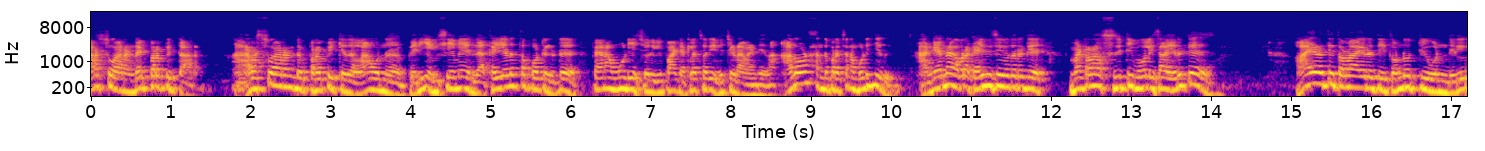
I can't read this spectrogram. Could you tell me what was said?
அரஸ்ட் வாரண்டை பிறப்பித்தார். அரஸ்ட் வாரண்ட் பிறப்பிக்கிறதெல்லாம் ஒன்று பெரிய விஷயமே இல்லை. கையெழுத்தை போட்டுக்கிட்டு பேனா மூடிய சொருவி பாக்கெட்டில் சொருவி வச்சுக்கிட வேண்டியதுதான். அதோடு அந்த பிரச்சனை முடிஞ்சுது. அங்கே என்ன அவரை கைது செய்வதற்கு மெட்ராஸ் சிட்டி போலீஸாக இருக்குது ஆயிரத்தி தொள்ளாயிரத்தி தொண்ணூற்றி ஒன்றில்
